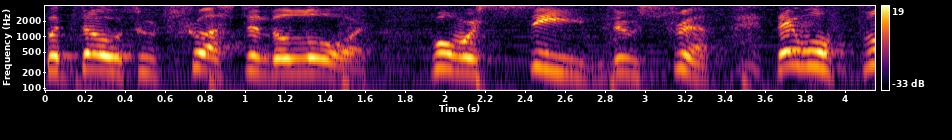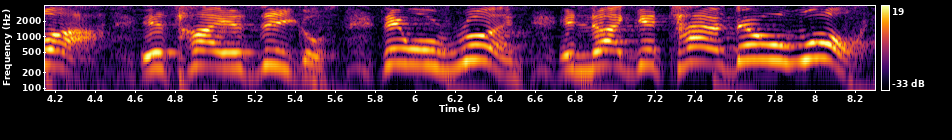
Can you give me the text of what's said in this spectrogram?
But those who trust in the Lord will receive new strength. They will fly as high as eagles. They will run and not get tired. They will walk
